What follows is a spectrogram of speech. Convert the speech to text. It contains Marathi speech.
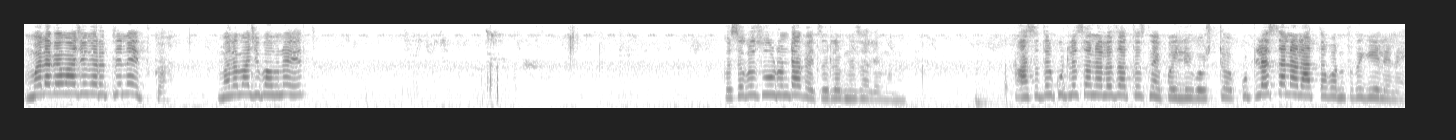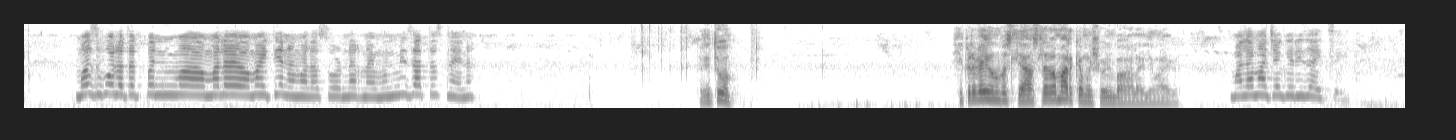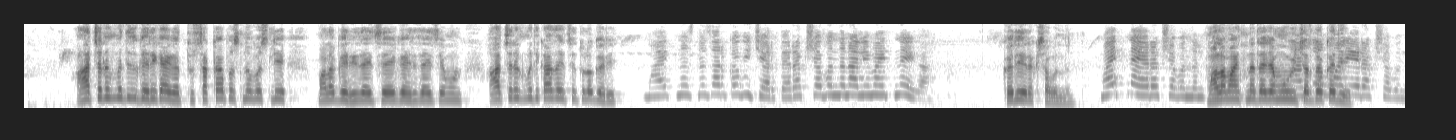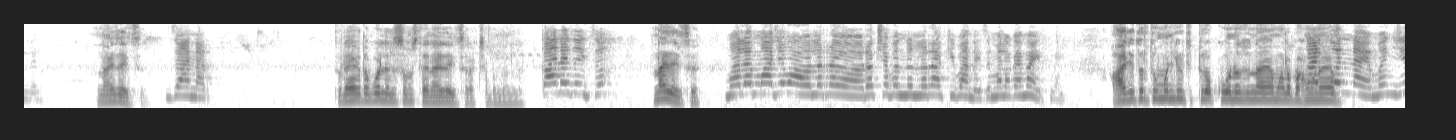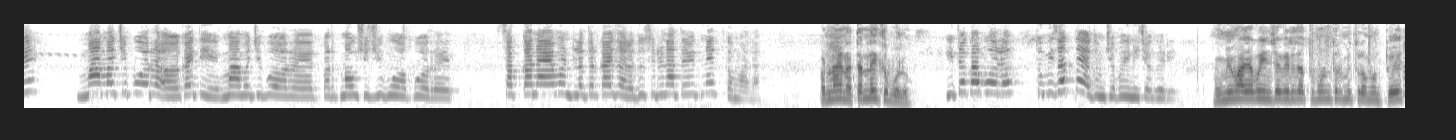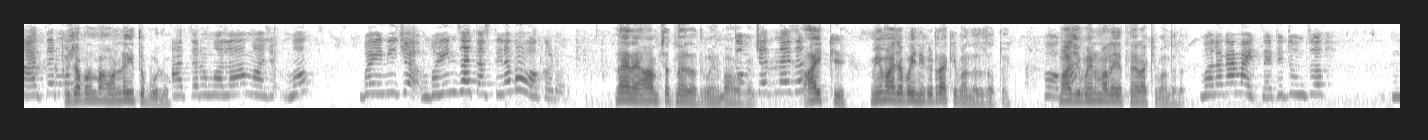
मला काय माझ्या घरातले नाहीत का? मला माझे भाऊ नाहीत. का सगळं सोडून टाकायचं लग्न झालंय म्हणून? असं तर कुठल्या सणाला जातच नाही पहिली गोष्ट. कुठल्याच सणाला आतापर्यंत तर गेले नाही. मज बोलतात पण मला माहिती आहे ना मला सोडणार नाही म्हणून मी जातच नाही ना. रितू इकडे काय येऊन बसली? असलं का मारक्या मशिवानी बघायला लागली माझ्याकडे? मला माझ्या घरी जायचंय. अचानक मध्येच घरी काय ग? तू सकाळपासून बसली मला घरी जायचंय घरी जायचंय म्हणून. अचानक मध्ये का जायचंय तुला घरी? माहीत नसल्यासारखं विचारतंय. रक्षाबंधन आली माहीत नाही का? कधी रक्षाबंधन? माहीत नाही रक्षाबंधन मला माहीत नाही त्याच्यामुळे विचारतो कधी? रक्षाबंधन. नाही जायचं. जाणार. तुला एकदा बोललेलं समजतंय नाही जायचं रक्षाबंधनला. का नाही जायचं? नाही जायचं. मला माझ्या भावाला र- रक्षाबंधनला राखी बांधायचं मला काय माहीत नाही. आधी तर तू म्हणली होती तुला कोणच नाही मला भाऊ काय नाही. कोण नाही? म्हणजे मामाची पोर अं, काय ती मामाची पोर आहेत परत मावशीची मु- पोर आहेत. सक्का नाही म्हटलं तर काय झालं? दुसरी नातेवाईक नाहीत का मला? पण नाही ना त्यांना इथं बोलव. इथं का बोल तुम्ही जात नाही तुमच्या बहिणीच्या घरी? मग मी माझ्या बहिणीच्या घरी जातो म्हणून तर मी तुला म्हणतोय हा तर मग- तुझ्या पण भावांना इथं बोलव. हा तर मला माझ्या मग? बहिणीच्या बहीण जात असते ना भावाकडं? नाही नाही आमच्यात नाही जात बहीण भावाकडे. तुमच्यात नाही जात? ऐक की मी माझ्या बहिणीकडे राखी बांधायला जातोय. हो का? माझी बहीण मला येत नाही राखी बांधायला. मला काय माहीत नाही ते तुमचं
